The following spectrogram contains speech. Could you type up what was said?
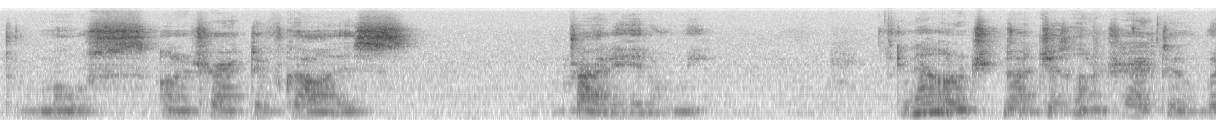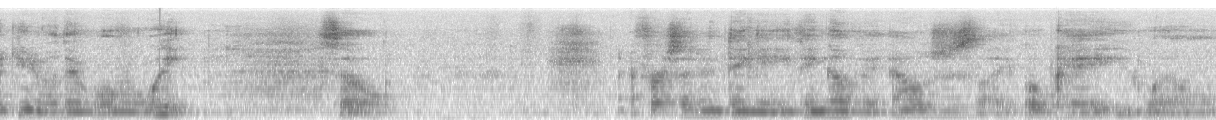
the most unattractive guys try to hit on me, and not not just unattractive, but you know they were overweight. So at first I didn't think anything of it. I was just like, okay, well,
